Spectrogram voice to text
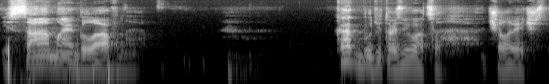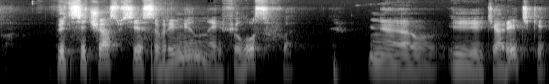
И самое главное, как будет развиваться человечество? Ведь сейчас все современные философы э, и теоретики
